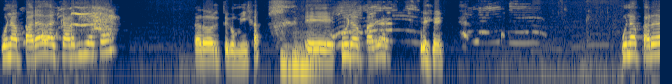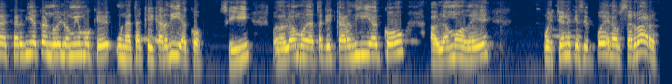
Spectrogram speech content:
Una parada cardíaca, perdón, estoy con mi hija, eh, una parada... una parada cardíaca no es lo mismo que un ataque cardíaco, ¿sí? Cuando hablamos de ataque cardíaco, hablamos de cuestiones que se pueden observar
